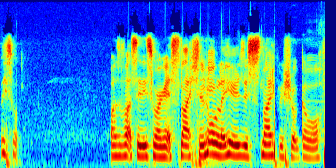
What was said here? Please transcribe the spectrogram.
This one. I was about to say this is where I get sniped, and all I hear is this sniper shot go off.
